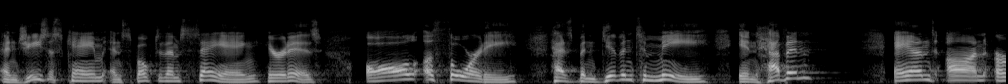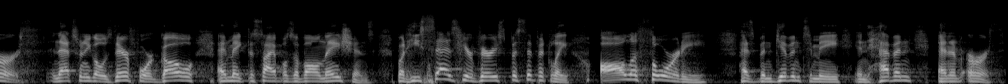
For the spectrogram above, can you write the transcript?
and Jesus came and spoke to them, saying, Here it is, all authority has been given to me in heaven and on earth. And that's when he goes, therefore, go and make disciples of all nations. But he says here very specifically, all authority has been given to me in heaven and of earth.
